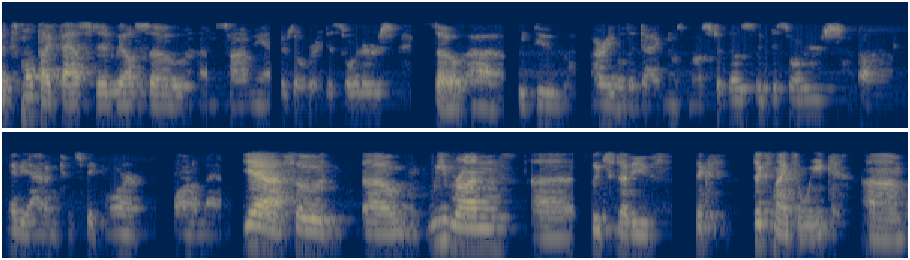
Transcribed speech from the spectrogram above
it's multifaceted. We also um, insomnia. There's over disorders. So uh, we do are able to diagnose most of those sleep disorders. Uh, maybe Adam can speak more on that. Yeah, so uh, we run uh, sleep studies six six nights a week. Um,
